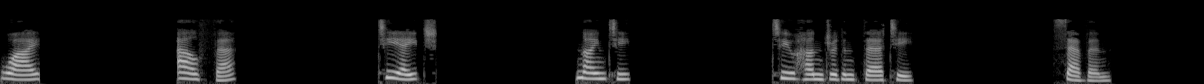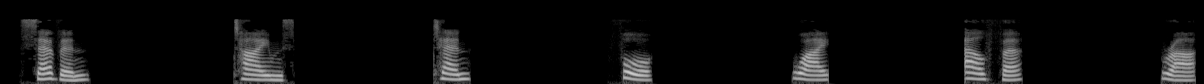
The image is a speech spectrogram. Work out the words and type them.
y alpha th 90 230 7 7 times. 10 4 y. Alpha. Ra.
